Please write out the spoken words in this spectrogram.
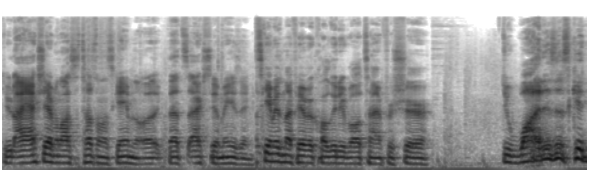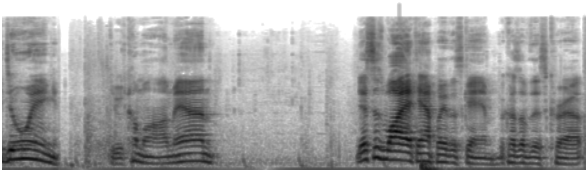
Dude, I actually haven't lost a touch on this game though. Like, that's actually amazing. This game is my favorite Call of Duty of all time for sure. Dude, what is this kid doing? Dude, come on, man. This is why I can't play this game. Because of this crap.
